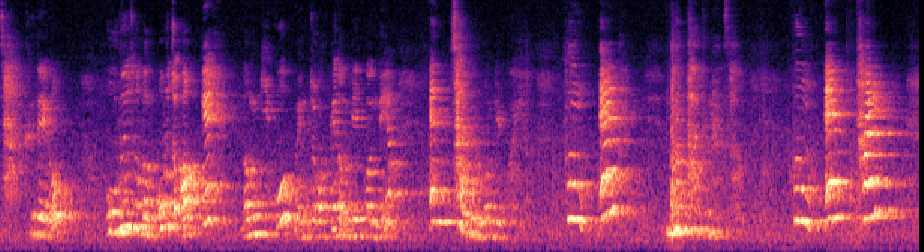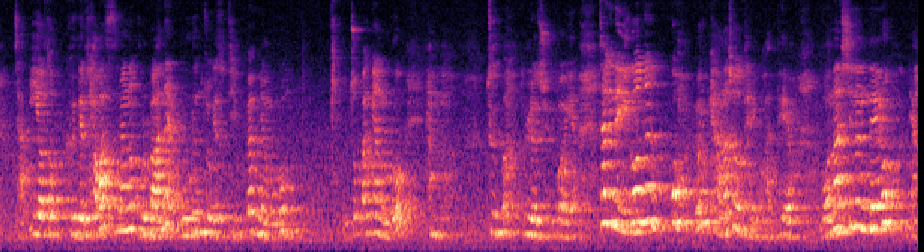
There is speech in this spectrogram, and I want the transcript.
자, 그대로 오른손 넘, 오른쪽 어깨 넘기고 왼쪽 어깨 넘길 건데요. N차로 넘길 거예요. 쿵, N, 무릎 받으면서 쿵, N, 타이. 자, 이어서 그대로 잡았으면 골반을 오른쪽에서 뒷방향으로 이쪽 방향으로 한 번, 두 번 돌려줄 거예요. 자, 근데 이거는 꼭 이렇게 안 하셔도 될 것 같아요. 원하시는 대로 그냥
